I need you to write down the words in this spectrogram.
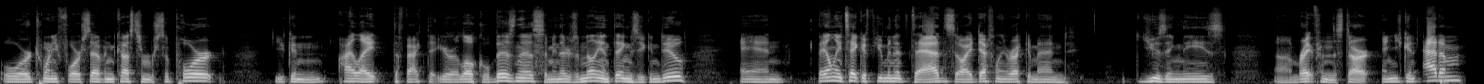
or 24/7 customer support. You can highlight the fact that you're a local business. I mean, there's a million things you can do and they only take a few minutes to add, so I definitely recommend using these um, right from the start. And you can add them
